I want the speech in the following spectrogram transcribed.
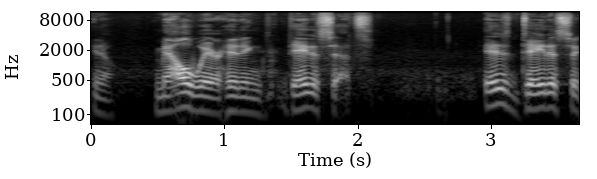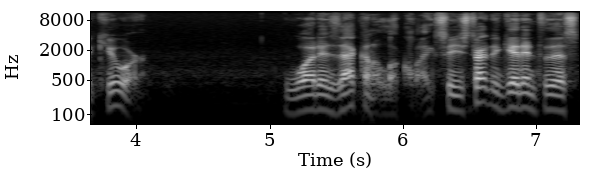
you know, malware hitting data sets. Is data secure? What is that going to look like? So you're starting to get into this,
